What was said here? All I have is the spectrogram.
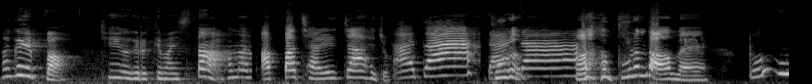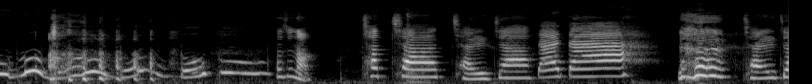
아그 예뻐. 케이크가 그렇게 맛있어? 하나 아빠 잘자 해줘. 나다 부른 아, 부른 다음에 부부부부부부부 서준아 차차 잘 자. 나다 잘 자.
